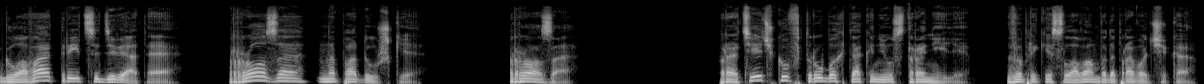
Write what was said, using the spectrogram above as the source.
Глава 39. Роза на подушке. Роза. Протечку в трубах так и не устранили, вопреки словам водопроводчика.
